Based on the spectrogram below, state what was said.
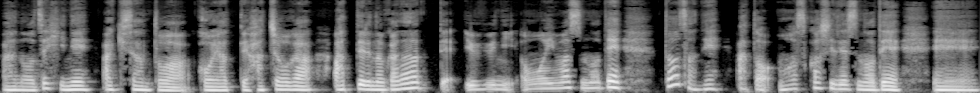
あの、ぜひね、アキさんとはこうやって波長が合ってるのかなっていうふうに思いますので、どうぞね、あともう少しですので、えー、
